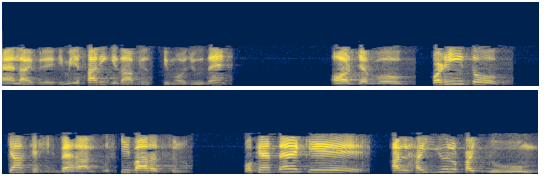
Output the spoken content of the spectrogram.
ہے لائبریری میں، یہ ساری کتابیں اس کی موجود ہیں۔ اور جب وہ پڑھی تو کیا کہیں؟ بہرحال اس کی عبارت سنو۔ وہ کہتا ہے کہ، الحی القیوم،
